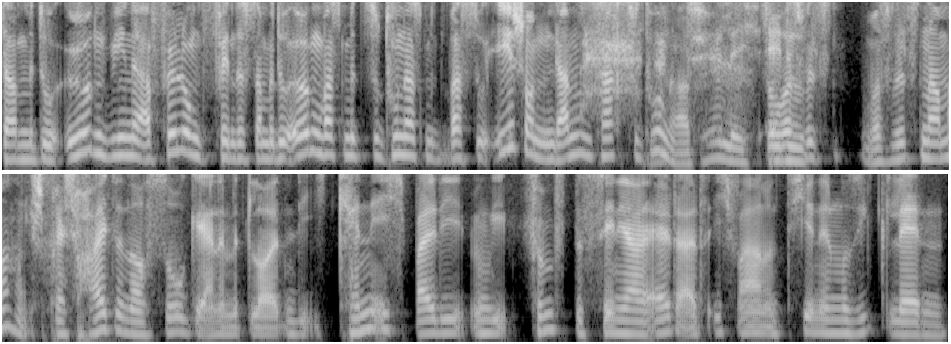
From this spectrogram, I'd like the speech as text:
damit du irgendwie eine Erfüllung findest, damit du irgendwas mit zu tun hast, mit was du eh schon den ganzen Tag zu tun hast. Natürlich. So, Ey, was, willst, was willst du da machen? Ich spreche heute noch so gerne mit Leuten, die ich kenne ich, weil die irgendwie fünf bis zehn Jahre älter als ich waren und hier in den Musikläden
